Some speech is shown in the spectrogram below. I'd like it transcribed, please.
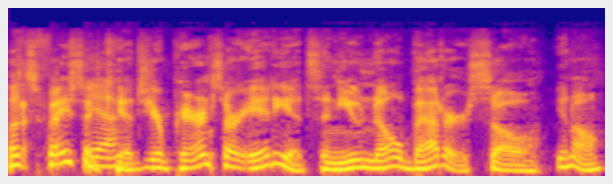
Let's face it, Yeah. kids, your parents are idiots and you know better. So, you know,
